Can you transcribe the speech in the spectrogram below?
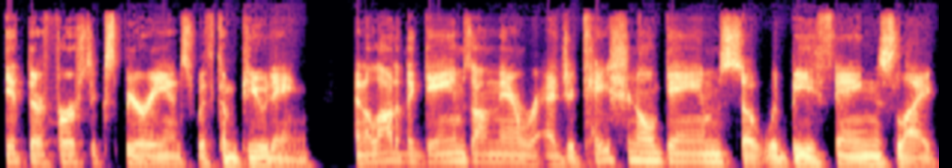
get their first experience with computing. And a lot of the games on there were educational games. So it would be things like,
